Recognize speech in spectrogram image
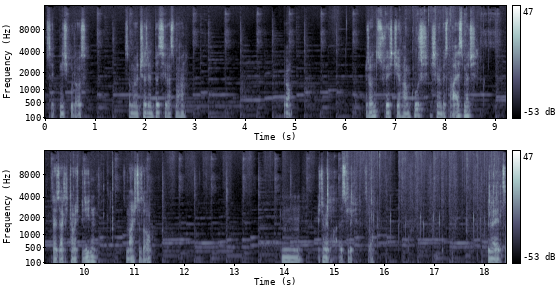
Sieht nicht gut aus. Sollen wir mit Chisel Bits hier was machen? Ja. Sonst finde ich die Farm gut. Ich nehme ein bisschen Reis mit. Der sagt, ich kann mich bedienen. So mache ich das auch. Hm, ich nehme alles mit. So. Bin wir jetzt.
